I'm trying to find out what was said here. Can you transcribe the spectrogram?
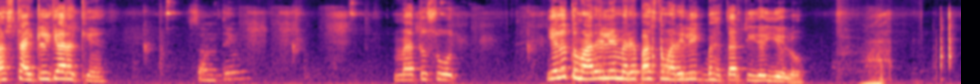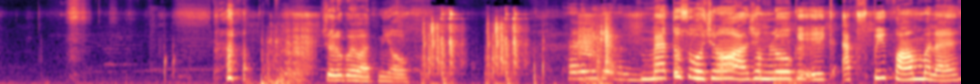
आज टाइटल क्या रखे हैं? समथिंग मैं तो सोच ये लो तुम्हारे लिए मेरे पास तुम्हारे लिए एक बेहतर चीज़ है ये लो। चलो कोई बात नहीं आओ। में तो सोच रहा हूँ आज हम लोग एक एक्सपी फार्म बनाएँ।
